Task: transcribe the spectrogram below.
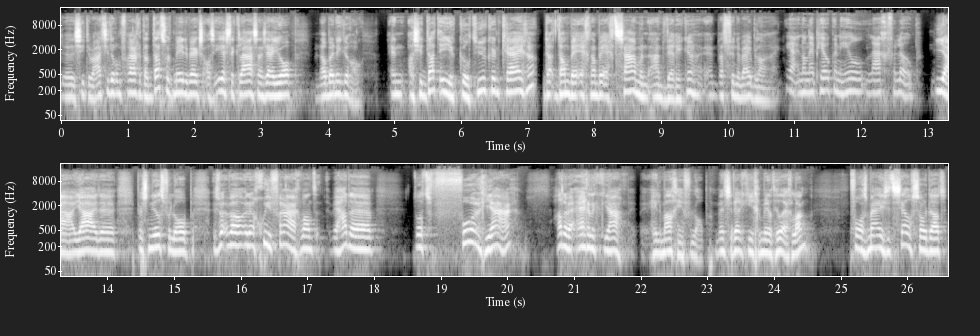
de situatie erom vraagt, dat dat soort medewerkers als eerste klaar zijn en zeggen, joh, nou ben ik er ook. En als je dat in je cultuur kunt krijgen, dan, ben je echt, dan ben je echt samen aan het werken. En dat vinden wij belangrijk. Ja, en dan heb je ook een heel laag verloop. Ja, ja de personeelsverloop is wel een goede vraag. Want we hadden tot vorig jaar hadden we eigenlijk ja, helemaal geen verloop. Mensen werken hier gemiddeld heel erg lang. Volgens mij is het zelfs zo dat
